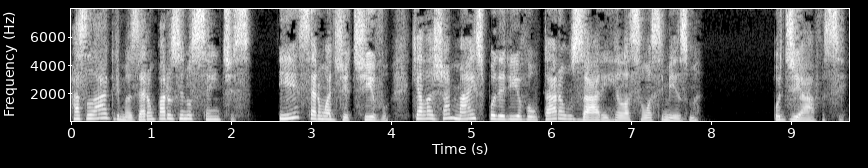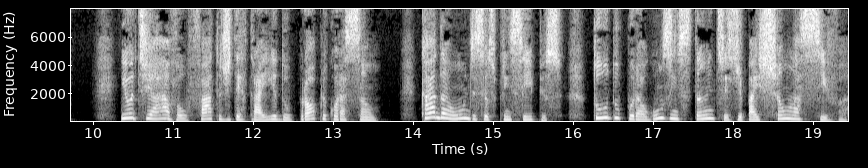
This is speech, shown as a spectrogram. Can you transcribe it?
As lágrimas eram para os inocentes, e esse era um adjetivo que ela jamais poderia voltar a usar em relação a si mesma. Odiava-se. E odiava o fato de ter traído o próprio coração, cada um de seus princípios, tudo por alguns instantes de paixão lasciva.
